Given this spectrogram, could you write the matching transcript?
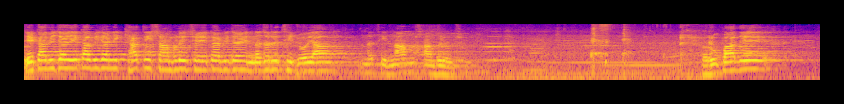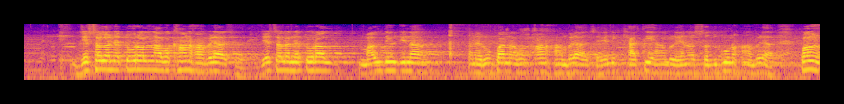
એકાબીજા એકાબીજાની ખ્યાતિ સાંભળી છે એકાબીજાએ નજરેથી જોયા નથી, નામ સાંભળ્યું છે. રૂપાદે જેસલ અને તોરલના વખાણ સાંભળ્યા છે. જેસલ અને તોરલ માલદેવજીના અને રૂપાના વખાણ સાંભળ્યા છે. એની ખ્યાતિ સાંભળી, એના સદગુણ સાંભળ્યા, પણ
